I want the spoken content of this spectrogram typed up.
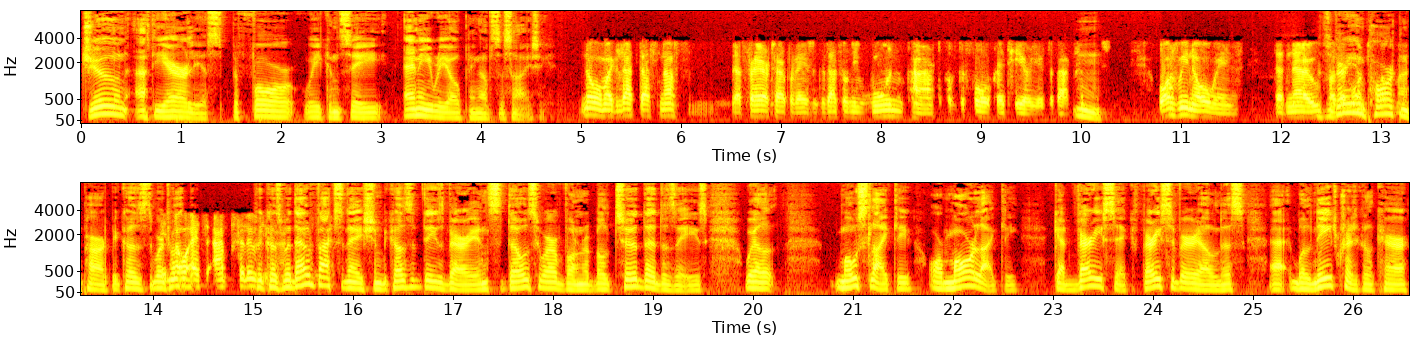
June at the earliest before we can see any reopening of society. No, Michael, that that's not a fair interpretation because that's only one part of the four criteria of the vaccination. Mm. What we know is that now it's a very important part because we're no, it's absolutely because without vaccination, because of these variants, those who are vulnerable to the disease will most likely or more likely get very sick, very severe illness, uh, will need critical care,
